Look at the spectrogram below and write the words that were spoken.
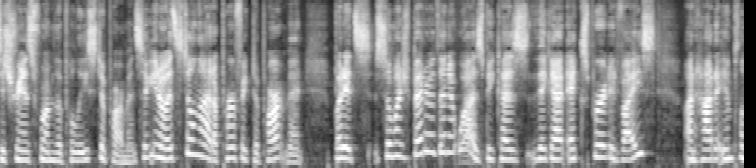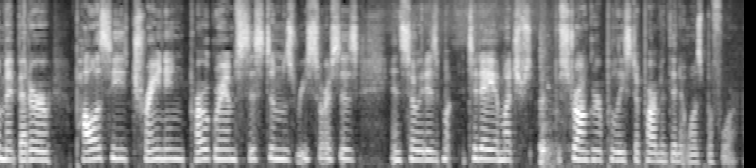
to transform the police department. So, you know, it's still not a perfect department, but it's so much better than it was because they got expert advice on how to implement better policy, training, programs, systems, resources. And so it is today a much stronger police department than it was before.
